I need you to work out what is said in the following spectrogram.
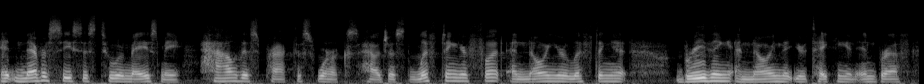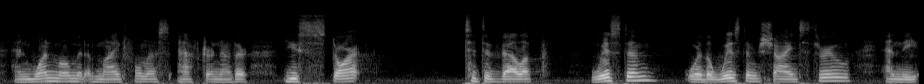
it never ceases to amaze me how this practice works, how just lifting your foot and knowing you're lifting it, breathing and knowing that you're taking an in-breath, and one moment of mindfulness after another, you start to develop wisdom, or the wisdom shines through, and the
